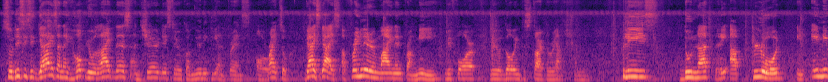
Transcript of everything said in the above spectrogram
so this is it guys and I hope you like this and share this to your community and friends. Alright, so guys guys, a friendly reminder from me before we were going to start the reaction. Please do not re-upload in any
